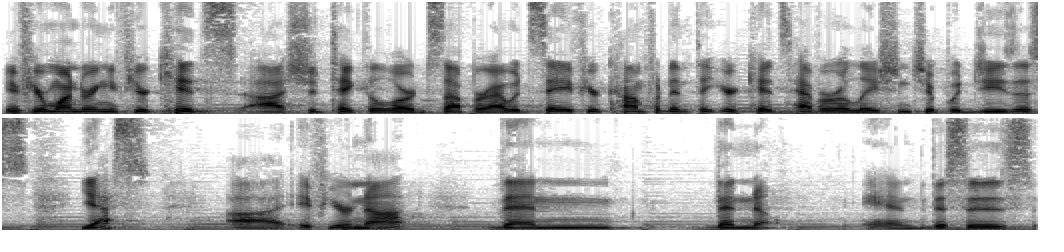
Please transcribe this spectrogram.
If you're wondering if your kids uh, should take the Lord's Supper, I would say if you're confident that your kids have a relationship with Jesus, yes. Uh, if you're not, then, then no. And this is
